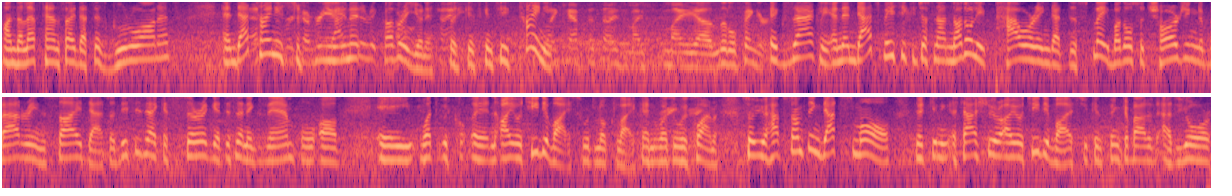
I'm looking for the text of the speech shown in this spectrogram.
on the left-hand side that says Guru on it, and that that's tiny strip that's unit, the recovery oh, unit. So can, see tiny, like half the size of my my uh, little finger. Exactly, and then that's basically just not not only powering that display, but also charging the battery inside that. So this is like a surrogate. This is an example of a what we call an IoT device would look like, and what right, the requirement. Right. So you have something that small that can attach to your IoT device. You can think about it as your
